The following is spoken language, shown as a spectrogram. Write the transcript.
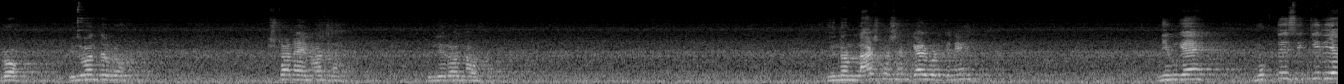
ಬ್ರೋ, ಇಲ್ವಂತ ಬ್ರೋ. ಇಷ್ಟನೇ ಇಲ್ವಂತ? ಇಲ್ಲಿರೋದು ನಾವು. ಇನ್ನೊಂದು ಲಾಸ್ಟ್ ಕ್ವಶನ್ ಕೇಳ್ಬಿಡ್ತೀನಿ. ನಿಮಗೆ ಮುಕ್ತಿ ಸಿಕ್ಕಿದೆಯಾ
